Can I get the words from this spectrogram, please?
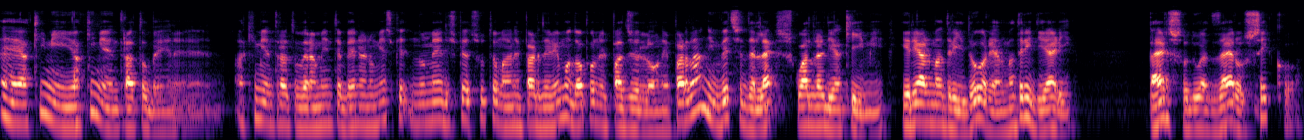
Eh, Hakimi, Hakimi è entrato bene, Hakimi è entrato veramente bene, non mi, è non mi è dispiaciuto ma ne parleremo dopo nel pagellone. Parlando invece dell'ex squadra di Hakimi, il Real Madrid, oh Real Madrid ieri, perso 2-0 secco,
